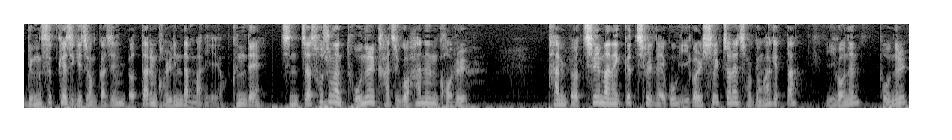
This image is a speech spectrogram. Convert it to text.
능숙해지기 전까지는 몇 달은 걸린단 말이에요. 근데 진짜 소중한 돈을 가지고 하는 거를 단 며칠 만에 끝을 내고 이걸 실전에 적용하겠다? 이거는 돈을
